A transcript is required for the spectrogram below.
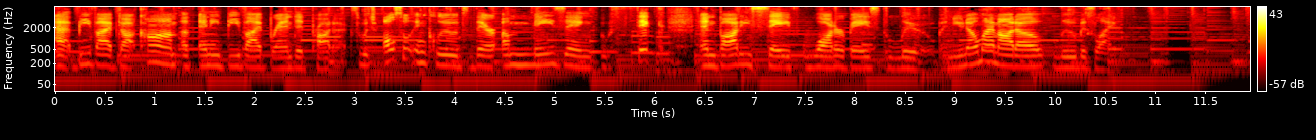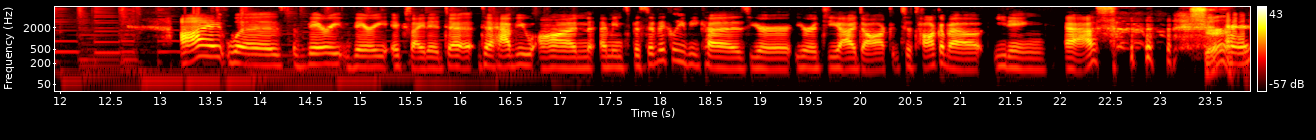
at bvibe.com of any bvibe branded products, which also includes their amazing, thick, and body safe water based lube. And you know my motto lube is life. I was very, very excited to to have you on. I mean, specifically because you're you're a GI doc to talk about eating ass. Sure. and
